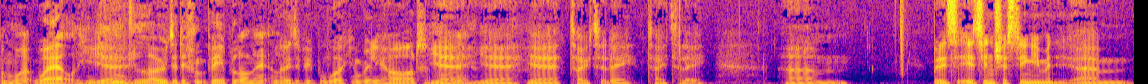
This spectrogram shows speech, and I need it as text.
and work well. You Yeah. need loads of different people on it and loads of people working really hard yeah, on it. yeah, yeah, totally, totally. Um, but it's it's interesting. You men- um,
